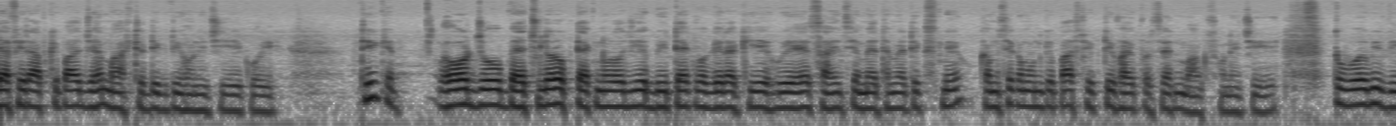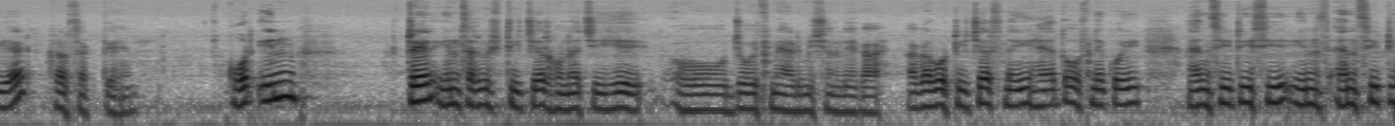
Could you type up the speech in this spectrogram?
या फिर आपके पास जो है मास्टर डिग्री होनी चाहिए कोई। ठीक है? और जो बैचलर ऑफ़ टेक्नोलॉजी या बी टेक वगैरह किए हुए हैं साइंस या मैथमेटिक्स में, कम से कम उनके पास 55 परसेंट मार्क्स होने चाहिए। तो वह भी बी कर सकते हैं। और in train in service teacher होना चाहिए। वो जो इसमें एडमिशन लेगा। अगर वो टीचर्स नहीं है तो उसने कोई N C T C in N C T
